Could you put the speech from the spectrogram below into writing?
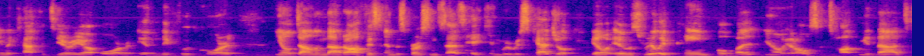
in the cafeteria or in the food court you know down in that office and this person says hey can we reschedule? You know it was really painful but you know it also taught me that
